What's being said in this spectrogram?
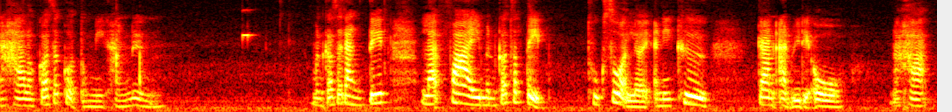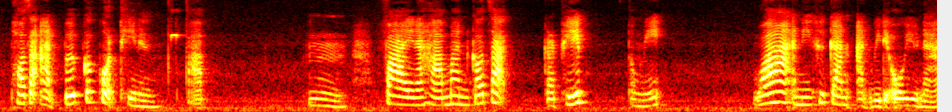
นะคะ เราก็จะกดตรงนี้ครั้งหนึ่ง มันก็จะดังติด และไฟมันก็จะติดทุกส่วนเลย อันนี้คือการอัดวิดีโอนะคะ พอจะอัดปุ๊บก็กดทีหนึ่งปั๊บอืมไฟนะคะมันก็จะกระพริบตรงนี้ ว่าอันนี้คือการอัดวิดีโออยู่นะ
